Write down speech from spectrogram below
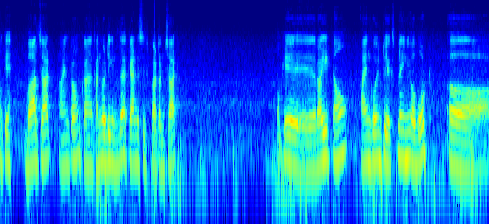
okay bar chart i am now con- converting into the candlestick pattern chart. Okay right now i am going to explain you about uh,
